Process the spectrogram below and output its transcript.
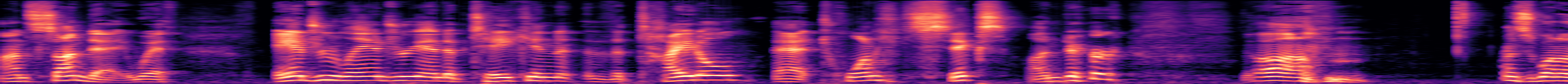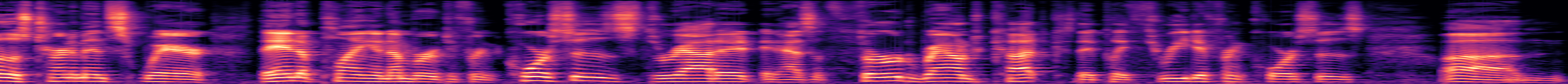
on Sunday with Andrew Landry end up taking the title at 26 under. Um, this is one of those tournaments where they end up playing a number of different courses throughout it. It has a third round cut because they play three different courses. Um,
